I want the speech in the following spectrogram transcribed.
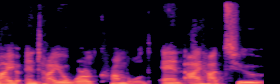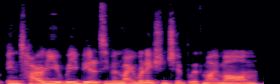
my entire world crumbled and i had to entirely rebuild even my relationship with my mom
